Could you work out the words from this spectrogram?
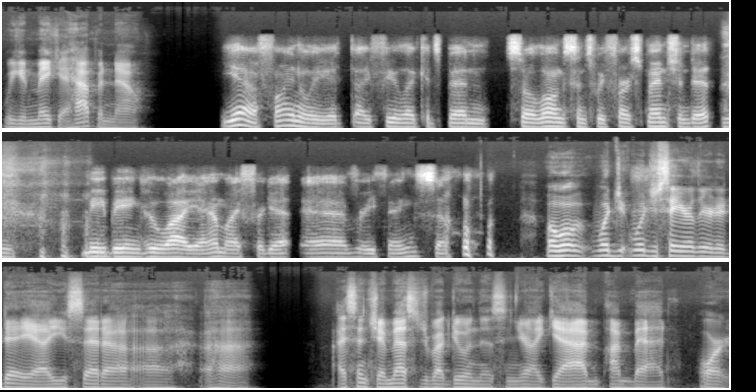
we could make it happen now. Yeah, finally. It, I feel like it's been so long since we first mentioned it. Me being who I am, I forget everything. So, well, what'd you what'd you say earlier today? Uh, you said, uh, uh, uh, I sent you a message about doing this, and you're like, "Yeah, I'm I'm bad," or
